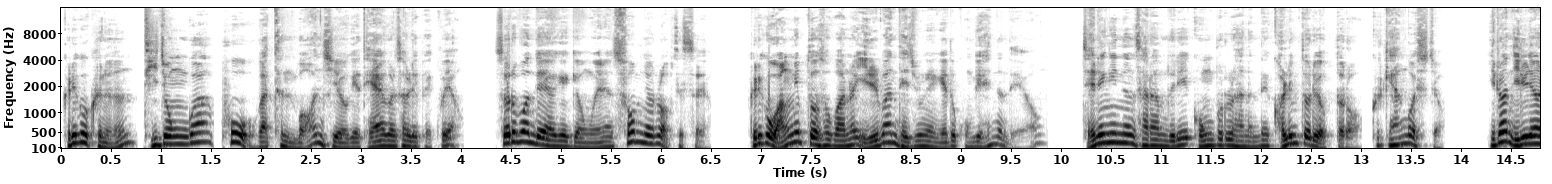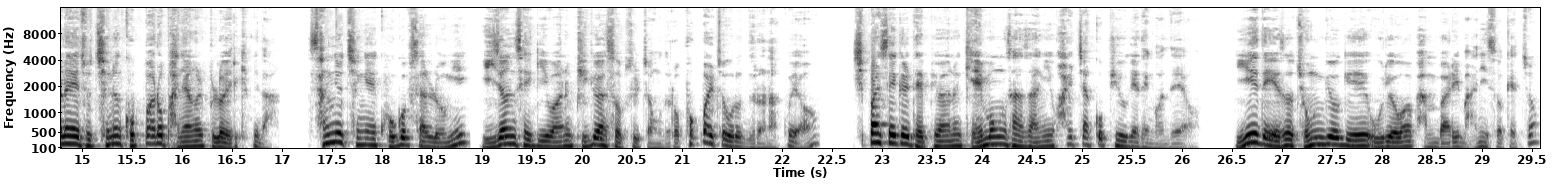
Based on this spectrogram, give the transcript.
그리고 그는 디종과 포 같은 먼 지역에 대학을 설립했고요. 소르본 대학의 경우에는 수업료를 없앴어요. 그리고 왕립도서관을 일반 대중에게도 공개했는데요. 재능 있는 사람들이 공부를 하는데 걸림돌이 없도록 그렇게 한 것이죠. 이런 일련의 조치는 곧바로 반향을 불러일으킵니다. 상류층의 고급 살롱이 이전 세기와는 비교할 수 없을 정도로 폭발적으로 늘어났고요. 18세기를 대표하는 계몽 사상이 활짝 꽃피우게 된 건데요. 이에 대해서 종교계의 우려와 반발이 많이 있었겠죠?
